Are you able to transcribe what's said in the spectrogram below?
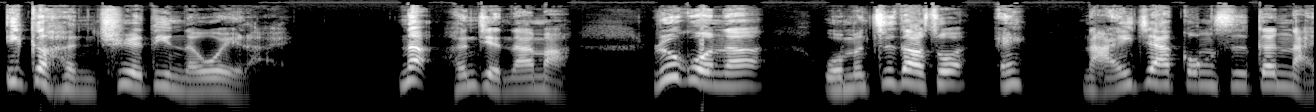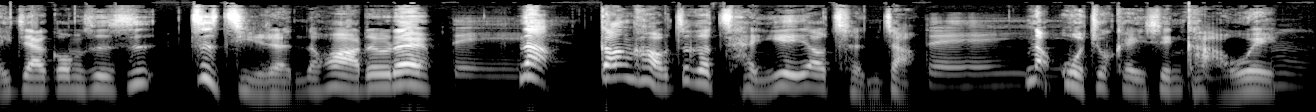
一个很确定的未来。那很简单嘛。如果呢，我们知道说，哎，哪一家公司跟哪一家公司是自己人的话，对不对？对，那刚好这个产业要成长，对，那我就可以先卡位，嗯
